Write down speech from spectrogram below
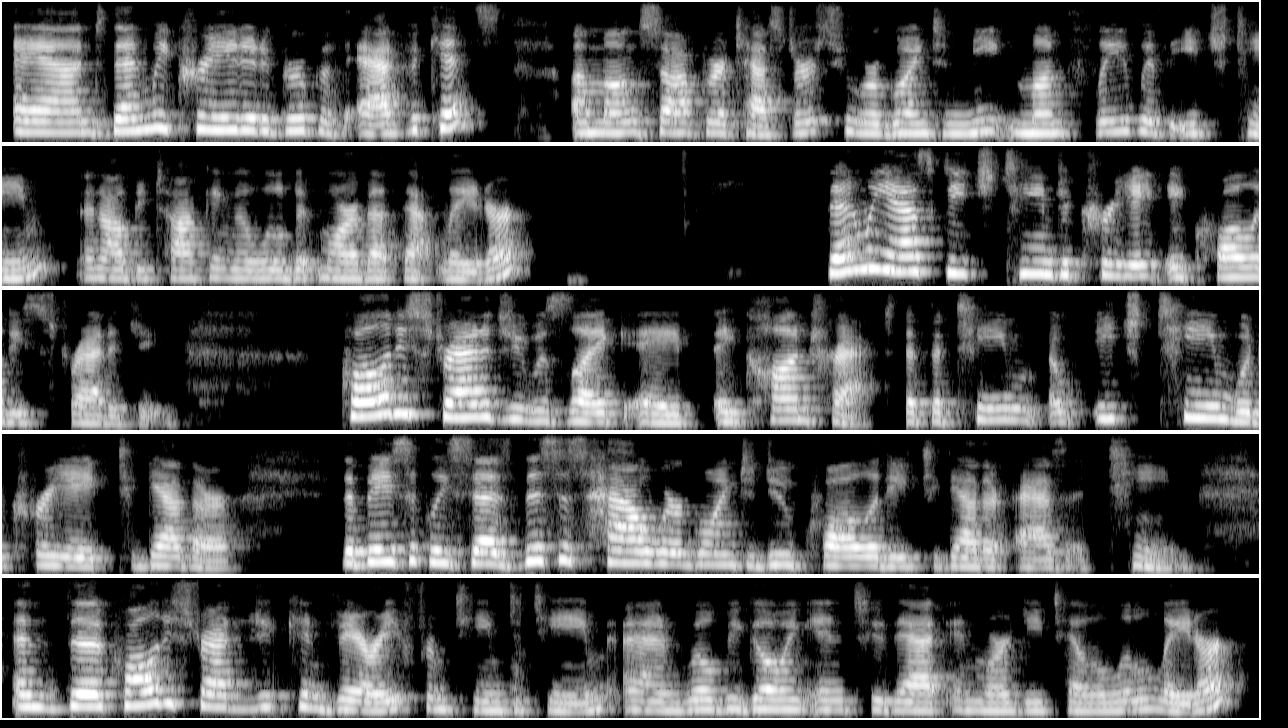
And then we created a group of advocates among software testers who are going to meet monthly with each team. And I'll be talking a little bit more about that later. Then we asked each team to create a quality strategy. Quality strategy was like a, a contract that the team, each team would create together that basically says this is how we're going to do quality together as a team. And the quality strategy can vary from team to team, and we'll be going into that in more detail a little later.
